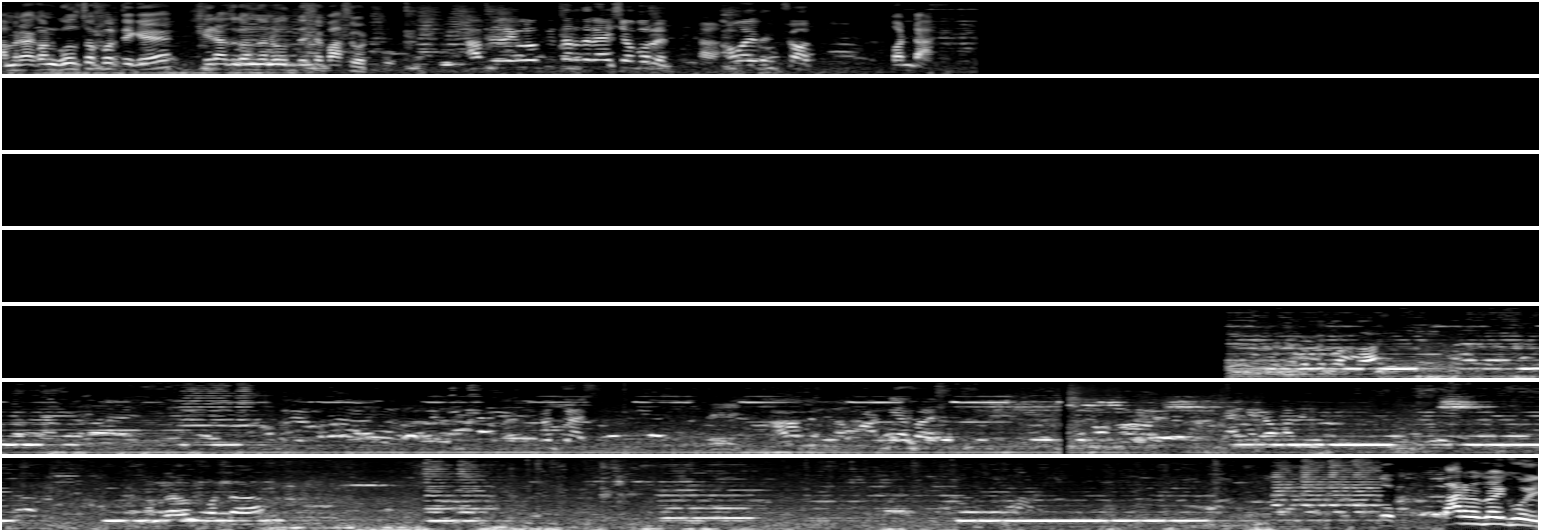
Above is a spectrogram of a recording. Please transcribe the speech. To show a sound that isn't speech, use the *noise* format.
আমরা এখন গোলচক্কর থেকে সিরাজগঞ্জের উদ্দেশ্যে বাসে উঠবো। আপনি এগুলো কি তাড়াতাড়ি আইসা পড়েন। সবাই খুব সৎ। কোনটা আমরা এখন কোনটা? তো পারবে যাই কই?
